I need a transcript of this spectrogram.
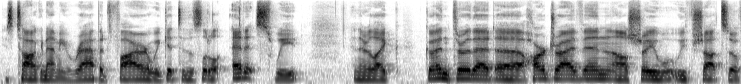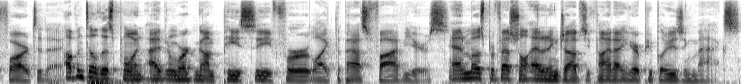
He's talking at me rapid fire. We get to this little edit suite and they're like, Go ahead and throw that uh, hard drive in and I'll show you what we've shot so far today. Up until this point, I've been working on PC for like the past five years. And most professional editing jobs you find out here, people are using Macs.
